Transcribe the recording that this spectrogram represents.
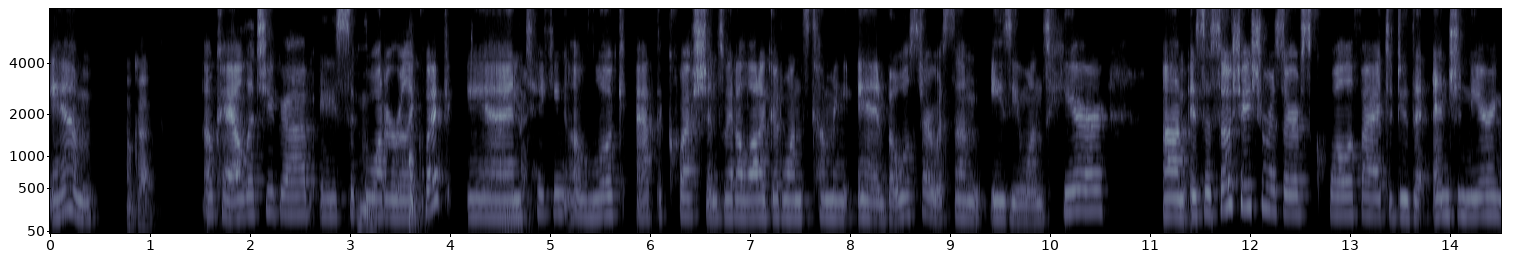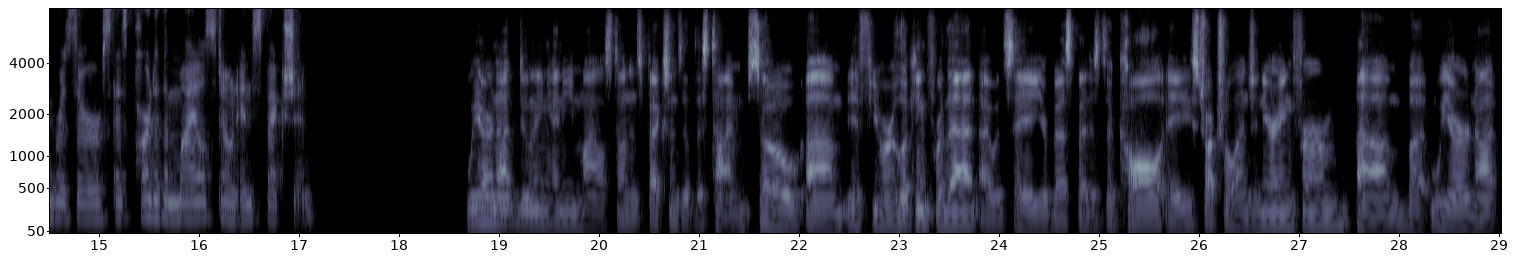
am. Okay. Okay, I'll let you grab a sip of mm-hmm. water really quick and okay. taking a look at the questions. We had a lot of good ones coming in, but we'll start with some easy ones here. Um, is Association Reserves qualified to do the engineering reserves as part of the milestone inspection? We are not doing any milestone inspections at this time. So um, if you are looking for that, I would say your best bet is to call a structural engineering firm, um, but we are not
